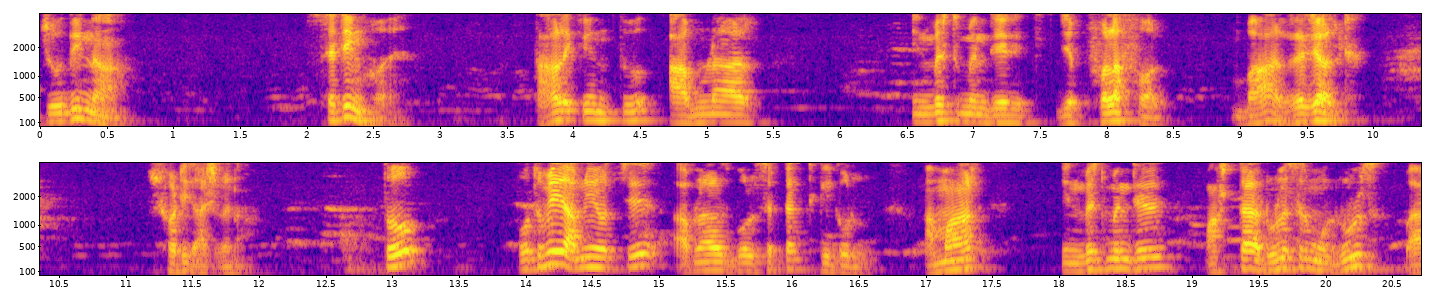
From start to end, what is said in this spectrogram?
যদি না সেটিং হয়, তাহলে কিন্তু আপনার ইনভেস্টমেন্টের যে ফলাফল বা রেজাল্ট সঠিক আসবে না। তো প্রথমেই আপনি হচ্ছে আপনার গোল সেটটা ঠিকই করুন। আমার ইনভেস্টমেন্টের পাঁচটা রুলসের রুলস বা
